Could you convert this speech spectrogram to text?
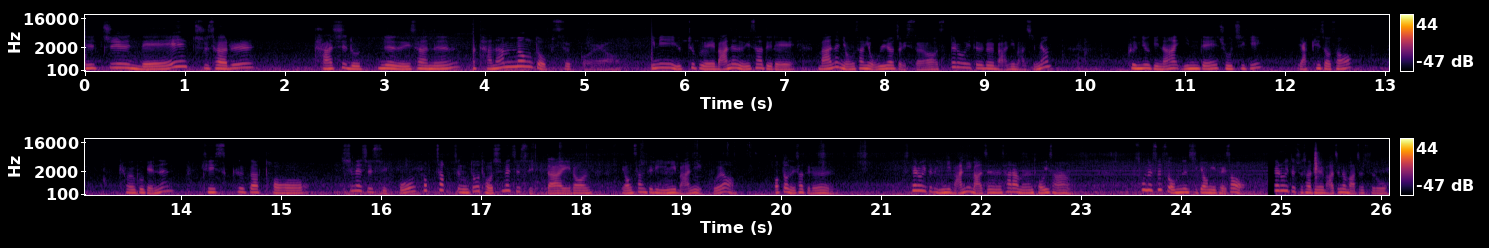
일주일 내에 주사를 다시 놓는 의사는 단 한 명도 없을 거예요. 이미 유튜브에 많은 의사들의 많은 영상이 올려져 있어요. 스테로이드를 많이 맞으면 근육이나 인대 조직이 약해져서 결국에는 디스크가 더 심해질 수 있고 협착증도 더 심해질 수 있다 이런 영상들이 이미 많이 있고요. 어떤 의사들은 스테로이드를 이미 많이 맞은 사람은 더 이상 손을 쓸 수 없는 지경이 돼서 스테로이드 주사를 맞으면 맞을수록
